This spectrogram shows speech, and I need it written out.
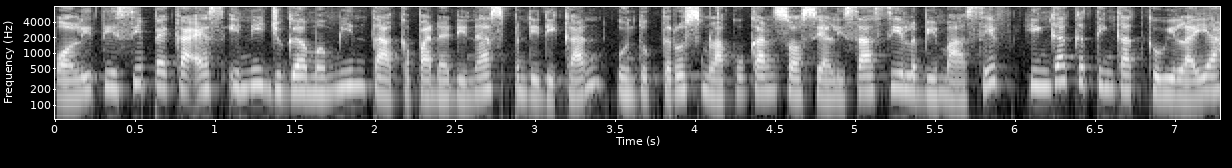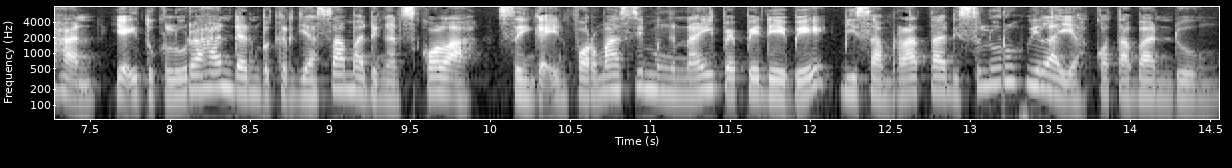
Politisi PKS ini juga meminta kepada Dinas Pendidikan untuk terus melakukan sosialisasi lebih masif hingga ke tingkat kewilayahan, yaitu kelurahan dan bekerja sama dengan sekolah, sehingga informasi mengenai PPDB bisa merata di seluruh wilayah kota Bandung.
